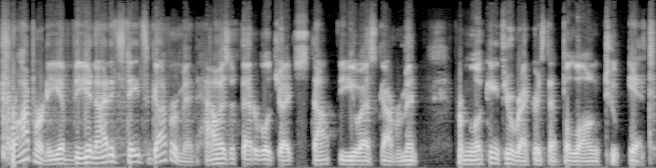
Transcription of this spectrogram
property of the United States government. How has a federal judge stopped the U.S. government from looking through records that belong to it?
